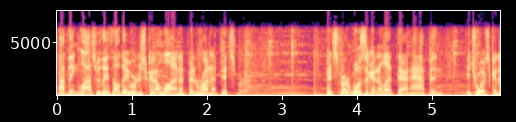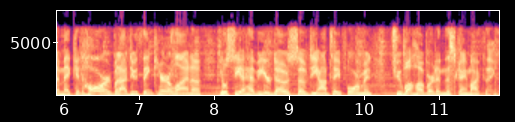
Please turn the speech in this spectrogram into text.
I think last week they thought they were just going to line up and run at Pittsburgh. Pittsburgh wasn't going to let that happen. Detroit's going to make it hard, but I do think Carolina, you'll see a heavier dose of D'Onta Foreman, Chuba Hubbard in this game, I think.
